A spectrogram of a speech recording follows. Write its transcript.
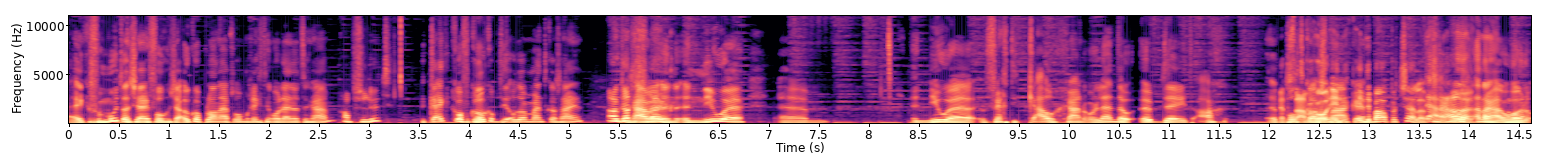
eh, ik vermoed dat jij volgend jaar ook wel plannen hebt om richting Orlando te gaan. Absoluut. Kijk ik of ik er ook op, die, op dat moment kan zijn. Oh, dat Dan is gaan leuk. we een, een nieuwe... ehm, een nieuwe verticaal gegaan Orlando update ach, eh, Ja, podcast staan we gewoon in, maken. in de bouwput zelf. ja, Nou, en dan gaan we gewoon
